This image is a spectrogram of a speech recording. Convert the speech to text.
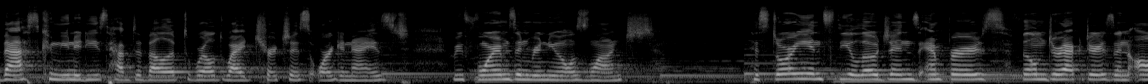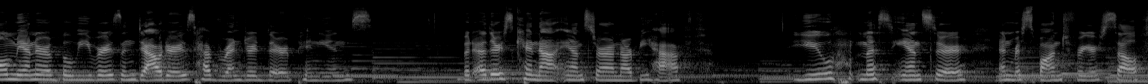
vast communities have developed, worldwide churches organized, reforms and renewals launched. Historians, theologians, emperors, film directors, and all manner of believers and doubters have rendered their opinions. But others cannot answer on our behalf. You must answer and respond for yourself.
